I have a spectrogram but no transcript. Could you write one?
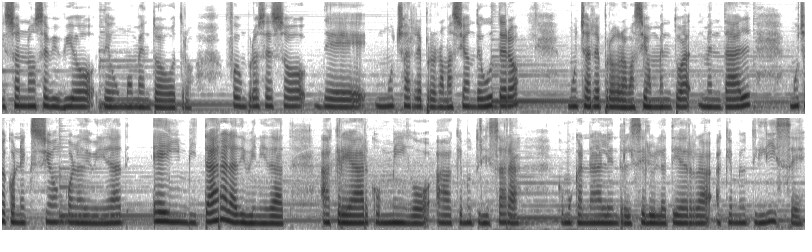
eso no se vivió de un momento a otro, fue un proceso de mucha reprogramación de útero, mucha reprogramación mental, mucha conexión con la divinidad e invitar a la divinidad a crear conmigo, a que me utilizara como canal entre el cielo y la tierra, a que me utilice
